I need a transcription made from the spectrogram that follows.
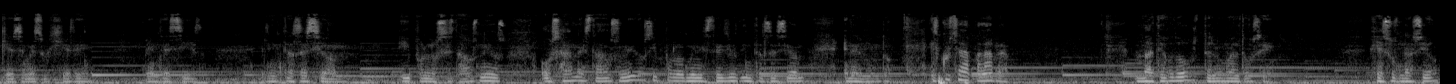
que se me sugiere bendecir en intercesión y por los Estados Unidos, Osana Estados Unidos y por los ministerios de intercesión en el mundo. Escucha la palabra. Mateo 2, del 1 al 12. Jesús nació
